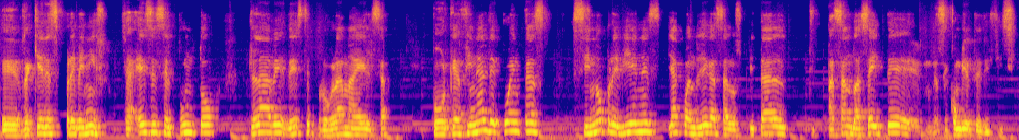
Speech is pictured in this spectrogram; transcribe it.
eh, requieres prevenir. O sea, ese es el punto clave de este programa, Elsa, porque a final de cuentas, si no previenes, ya cuando llegas al hospital pasando aceite, se convierte difícil.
